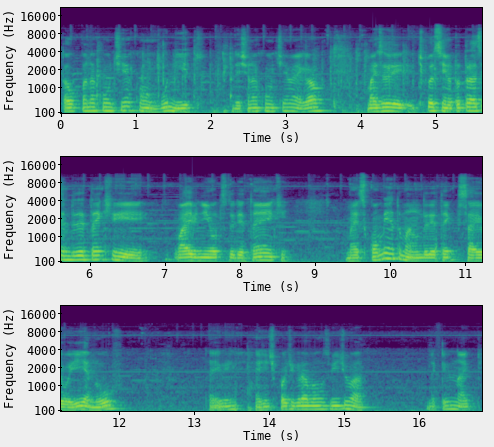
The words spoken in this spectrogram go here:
tá upando a continha como? Bonito. Deixando a continha legal. Mas, eu, tipo assim, eu tô trazendo DD Tank live em outros DD Tank mas comenta, mano, um DD que saiu aí, é novo. Aí a gente pode gravar uns vídeos lá. Daquele naipe.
